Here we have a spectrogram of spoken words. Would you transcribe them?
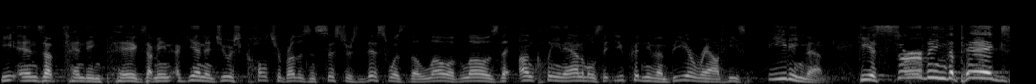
he ends up tending pigs. I mean, again, in Jewish culture, brothers and sisters, this was the low of lows, the unclean animals that you couldn't even be around. He's feeding them. He is serving the pigs.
